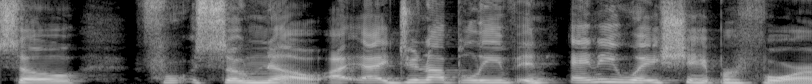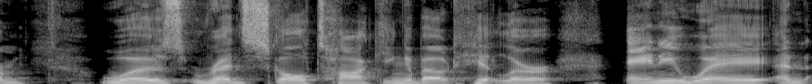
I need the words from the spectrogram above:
So, for, so no, I, I, do not believe in any way, shape, or form was Red Skull talking about Hitler anyway, an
